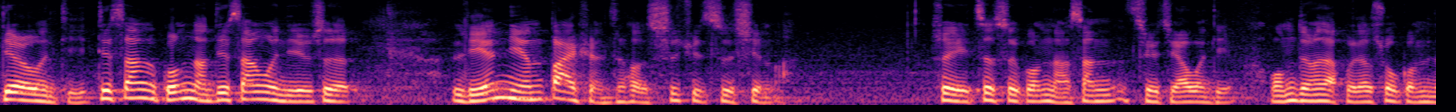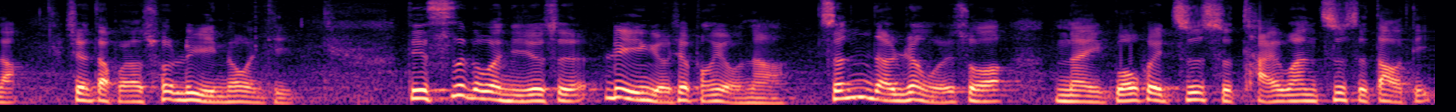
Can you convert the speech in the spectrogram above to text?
第二问题，第三个国民党第三个问题就是连年败选之后失去自信了，所以这是国民党三这个主要问题。我们等会再回头说国民党，现在再回头说绿营的问题。第四个问题就是绿营有些朋友呢，真的认为说美国会支持台湾支持到底，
